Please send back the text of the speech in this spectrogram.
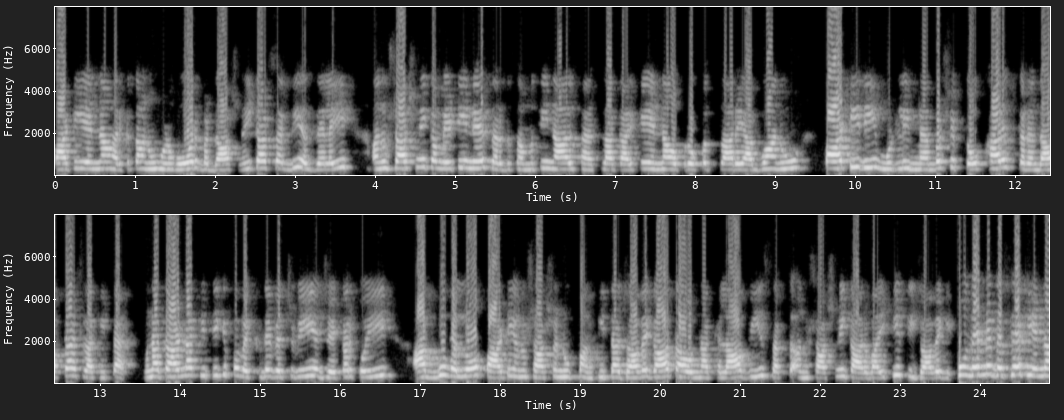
ਪਾਰਟੀ ਇਹਨਾਂ ਹਰਕਤਾਂ ਨੂੰ ਹੁਣ ਹੋਰ ਬਰਦਾਸ਼ਤ ਨਹੀਂ ਕਰ ਸਕਦੀ। ਇਸ ਦੇ ਲਈ ਅਨੁਸ਼ਾਸਨੀ ਕਮੇਟੀ ਨੇ ਸਰਬਸੰਮਤੀ ਨਾਲ ਫੈਸਲਾ ਕਰਕੇ ਇਹਨਾਂ ਉਪਰੋਕਤ ਸਾਰੇ ਆਗੂਆਂ ਨੂੰ ਪਾਰਟੀ ਦੀ ਮੁੱਢਲੀ ਮੈਂਬਰਸ਼ਿਪ ਤੋਂ ਖਾਰਜ ਕਰਨ ਦਾ ਫੈਸਲਾ ਕੀਤਾ ਹੈ। ਉਹਨਾਂ ਤਾੜਨਾ ਕੀਤੀ ਕਿ ਭਵਿੱਖ ਦੇ ਵਿੱਚ ਵੀ ਜੇਕਰ ਕੋਈ ਆਗੂ ਵੱਲੋਂ ਪਾਰਟੀ ਅਨੁਸ਼ਾਸਨ ਨੂੰ ਭੰਗ ਕੀਤਾ ਜਾਵੇਗਾ ਤਾਂ ਉਹਨਾਂ ਖਿਲਾਫ ਵੀ ਸਖਤ ਅਨੁਸ਼ਾਸਨੀ ਕਾਰਵਾਈ ਕੀਤੀ ਜਾਵੇਗੀ ਭੁੰਦੜ ਨੇ ਦੱਸਿਆ ਕਿ ਇਹਨਾਂ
